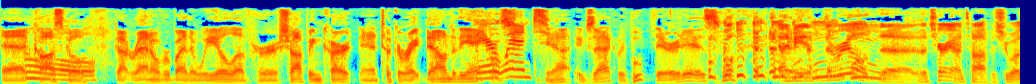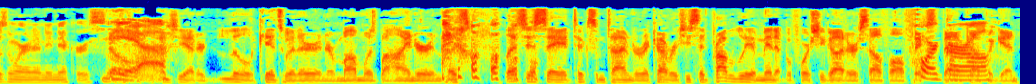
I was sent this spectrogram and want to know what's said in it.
at Oh. Costco. Got ran over by the wheel of her shopping cart and took her right down to the ankles. There it ankles. went. Yeah, exactly. Boop, there it is. I mean, the real the the cherry on top is she wasn't wearing any knickers. So. No. Yeah. And she had her little kids with her and her mom was behind her and let's let's just say it took some time to recover. She said probably a minute before she got herself all fixed Poor back girl. up again.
